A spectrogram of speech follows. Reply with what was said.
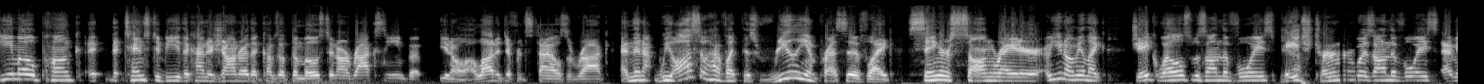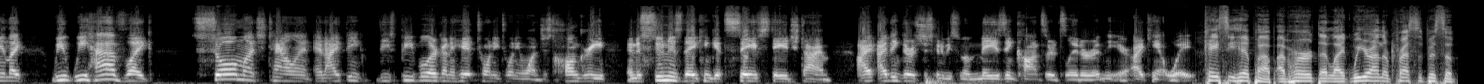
Emo punk uh, that tends to be the kind of genre that comes up the most in our rock scene, but you know, a lot of different styles of rock. And then we also have like this really impressive like singer songwriter. You know, I mean, like Jake Wells was on The Voice, Paige Turner was on The Voice. I mean, like we we have like so much talent, and I think these people are going to hit 2021 just hungry. And as soon as they can get safe stage time, I, I think there's just going to be some amazing concerts later in the year. I can't wait. KC Hip Hop, I've heard that like we are on the precipice of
